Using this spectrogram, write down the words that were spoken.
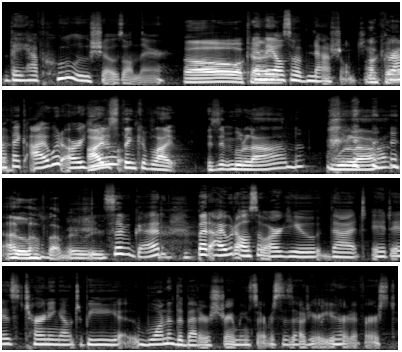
they have Hulu shows on there. Oh, okay. And they also have National Geographic. I would argue I just think of like, is it Mulan? Mulan. I love that movie. so good. But I would also argue that it is turning out to be one of the better streaming services out here. You heard it first.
